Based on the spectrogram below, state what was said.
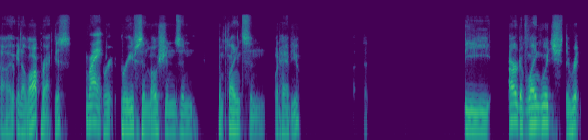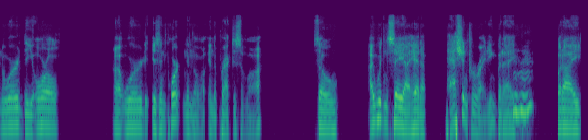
uh, in a law practice, right? Br- briefs and motions and complaints and what have you. The art of language, the written word, the oral uh, word is important in the in the practice of law. So, I wouldn't say I had a passion for writing, but I, mm-hmm. but I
